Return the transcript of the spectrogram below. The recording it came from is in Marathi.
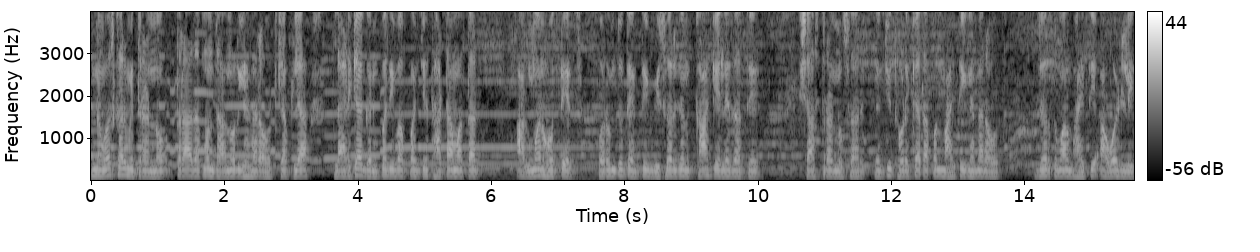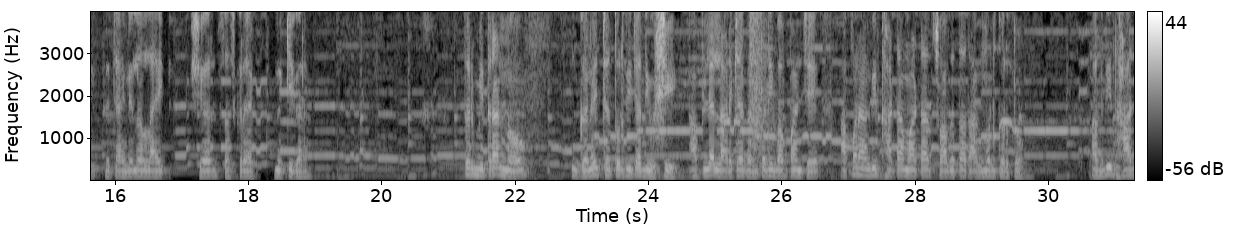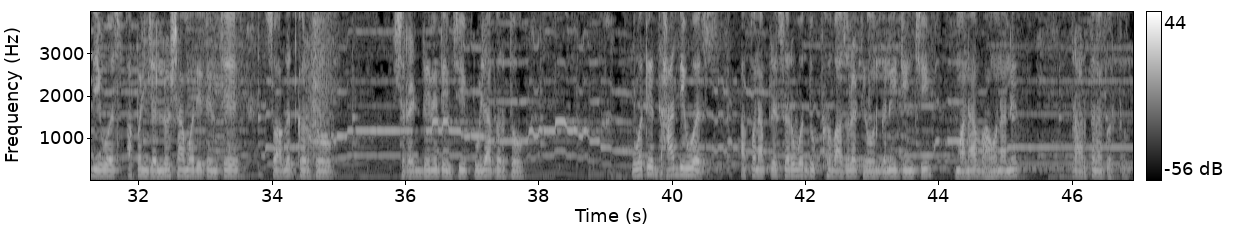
नमस्कार मित्रांनो तर आज आपण जाणून घेणार आहोत की आपल्या लाडक्या गणपती बाप्पांचे थाटामाटात आगमन होतेच परंतु त्यांचे विसर्जन का केले जाते? शास्त्रानुसार यांची थोडक्यात आपण माहिती घेणार आहोत. जर तुम्हाला माहिती आवडली तर चॅनेलला लाईक शेअर सबस्क्राईब नक्की करा. तर मित्रांनो गणेश चतुर्थीच्या दिवशी आपल्या लाडक्या गणपती बाप्पांचे आपण अगदी थाटामाटात स्वागतात आगमन करतो. अगदी दहा दिवस आपण जल्लोषामध्ये त्यांचे स्वागत करतो श्रद्धेने त्यांची पूजा करतो व ते दहा दिवस आपण आपले सर्व दुःख बाजूला ठेवून गणेशजींची मनाभावनाने प्रार्थना करतो.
